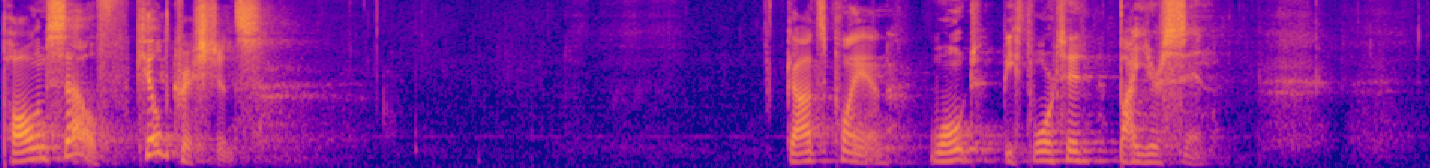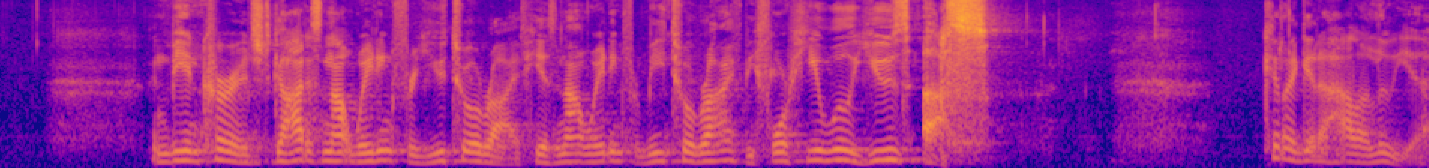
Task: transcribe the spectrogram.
Paul himself killed Christians. God's plan won't be thwarted by your sin. And be encouraged. God is not waiting for you to arrive. He is not waiting for me to arrive before He will use us. Can I get a hallelujah?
